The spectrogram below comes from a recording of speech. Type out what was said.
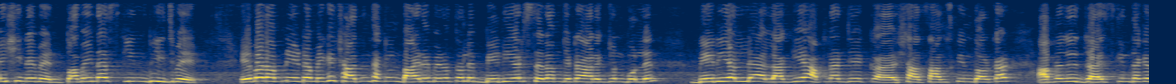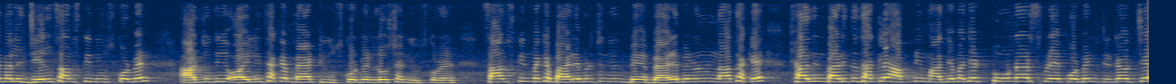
বেশি নেবেন তবেই না স্কিন ভিজবে। এবার আপনি এটা মেখে সারাদিন থাকলেন, বাইরে বেরোতে হলে বেরিয়ার সেরাম যেটা আরেকজন বললেন, বেরিয়ার লাগিয়ে আপনার যে সানস্ক্রিন দরকার, আপনার যদি ড্রাই স্কিন থাকে তাহলে জেল সানস্ক্রিন ইউজ করবেন, আর যদি অয়েলি থাকে ম্যাট ইউজ করবেন লোশন ইউজ করবেন। সানস্ক্রিন মেখে বাইরে বেরোচ্ছেন, যদি বাইরে বেরোনো না থাকে, সারাদিন বাড়িতে থাকলে আপনি মাঝে মাঝে টোনার স্প্রে করবেন, যেটা হচ্ছে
